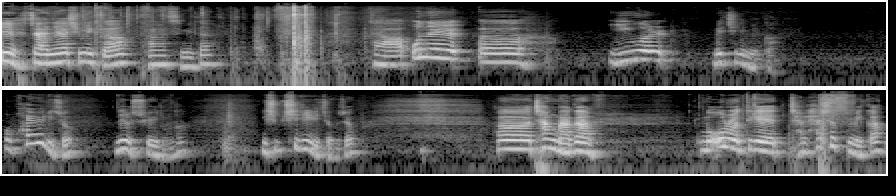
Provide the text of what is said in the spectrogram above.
예, 자 안녕하십니까 반갑습니다. 자 오늘 어 2월 며칠입니까? 오늘 화요일이죠. 내일 수요일인가? 27일이죠, 그죠? 어 장 마감. 뭐 오늘 어떻게 잘 하셨습니까?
